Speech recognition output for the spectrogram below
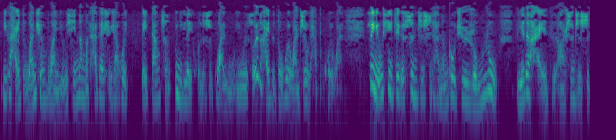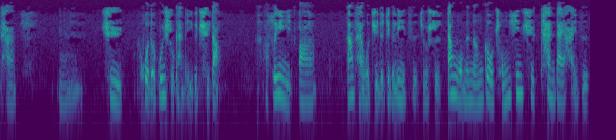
一个孩子完全不玩游戏，那么他在学校会被当成异类或者是怪物，因为所有的孩子都会玩，只有他不会玩。所以游戏这个甚至是他能够去融入别的孩子啊，甚至是他嗯去获得归属感的一个渠道。所以啊，刚才我举的这个例子，就是当我们能够重新去看待孩子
